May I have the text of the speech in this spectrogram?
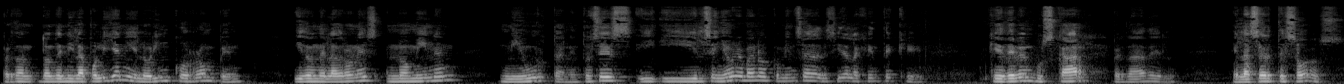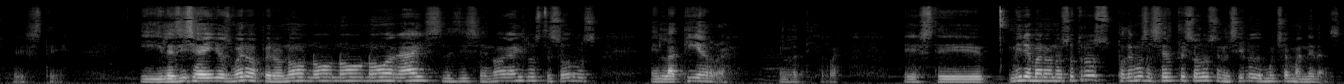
perdón, donde ni la polilla ni el orín corrompen, y donde ladrones no minan ni hurtan. Entonces, y, y el Señor hermano comienza a decir a la gente que, que deben buscar, ¿verdad? El, el hacer tesoros, este, y les dice a ellos, bueno, pero no, no, no, no hagáis, les dice, no hagáis los tesoros en la tierra, en la tierra. Este, mire, hermano, nosotros podemos hacer tesoros en el cielo de muchas maneras.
